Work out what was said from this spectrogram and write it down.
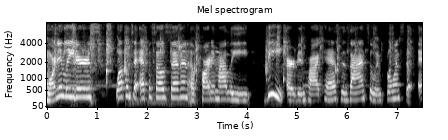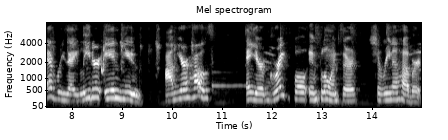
morning, leaders. Welcome to episode seven of Pardon My Lead, the urban podcast designed to influence the everyday leader in you. I'm your host and your grateful influencer, Sharina Hubbard.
